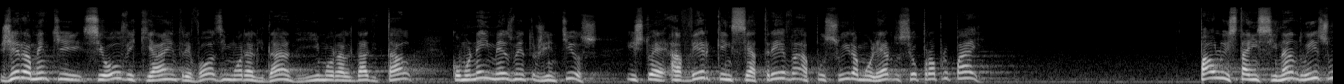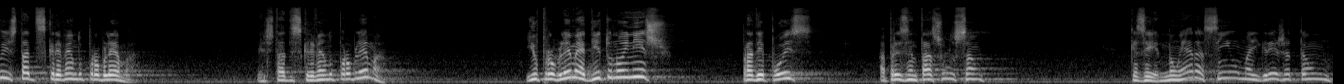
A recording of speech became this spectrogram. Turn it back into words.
geralmente se ouve que há entre vós imoralidade, e imoralidade tal como nem mesmo entre os gentios, isto é, haver quem se atreva a possuir a mulher do seu próprio pai. Paulo está ensinando isso ou está descrevendo o problema? Ele está descrevendo o problema. E o problema é dito no início, para depois apresentar a solução. Quer dizer, não era assim uma igreja tão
